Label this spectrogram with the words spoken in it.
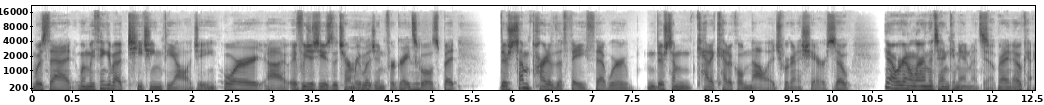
was that when we think about teaching theology, or uh, if we just use the term religion for grade schools, but there's some part of the faith that we're there's some catechetical knowledge we're going to share. So you know we're going to learn the Ten Commandments, Yep. right? Okay.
